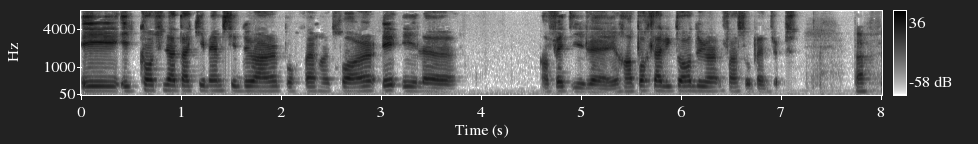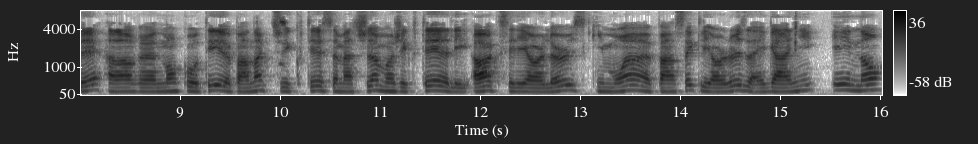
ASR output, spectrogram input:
Et il continue à attaquer même ses 2 à 1 pour faire un 3 à 1. Et il, euh, en fait, il, euh, il remporte la victoire 2 à 1 face aux Panthers. Parfait. Alors, euh, de mon côté, euh, pendant que tu écoutais ce match-là, moi, j'écoutais les Hawks et les Oilers qui, moi, pensaient que les Oilers allaient gagner. Et non,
